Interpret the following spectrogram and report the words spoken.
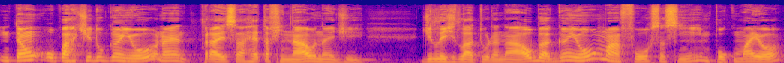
Então, o partido ganhou, né, para essa reta final, né, de, de legislatura na Alba, ganhou uma força, assim, um pouco maior,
